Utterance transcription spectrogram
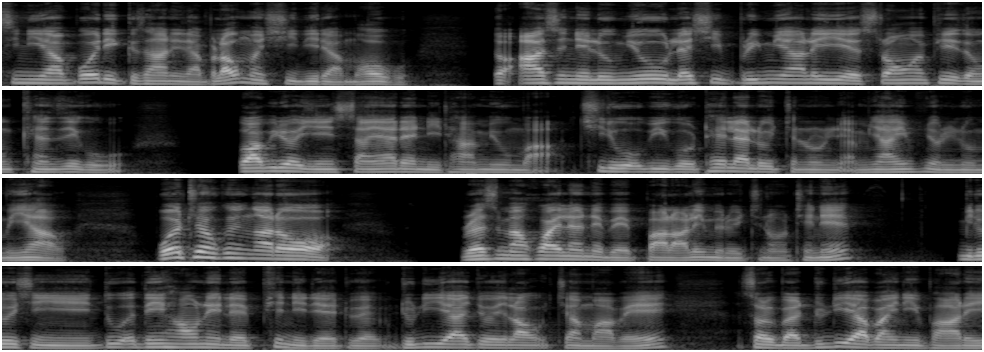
စီနီယာပွဲတွေကစားနေတာဘယ်တော့မှရှိသေးတာမဟုတ်ဘူးဆိုတော့ Arsenal လူမျိုးလက်ရှိ Premier League ရဲ့ strong အဖြစ်ဆုံးခံစစ်ကိုသွားပြီးတော့ရင်ဆိုင်ရတဲ့အနေအထားမျိုးမှာချီရိုအိုဘီကိုထည့်လိုက်လို့ကျွန်တော်တို့အများကြီးမျှော်လင့်လို့မရဘူးပွဲထွက်ခွင့်ကတော့ Resman Whiteland နဲ့ပဲပါလာလိမ့်မယ်လို့ကျွန်တော်ထင်တယ်ပြီးလို့ရှိရင်သူအသင်းဟောင်းနဲ့လည်းဖြစ်နေတဲ့အတွက်ဒုတိယကြော်လောက်ကြာမှာပဲ sorry ပါဒုတိယပိုင်းနေဘာတွေ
